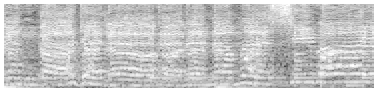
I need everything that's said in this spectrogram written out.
गङ्गाधर हर नमः शिवाय।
